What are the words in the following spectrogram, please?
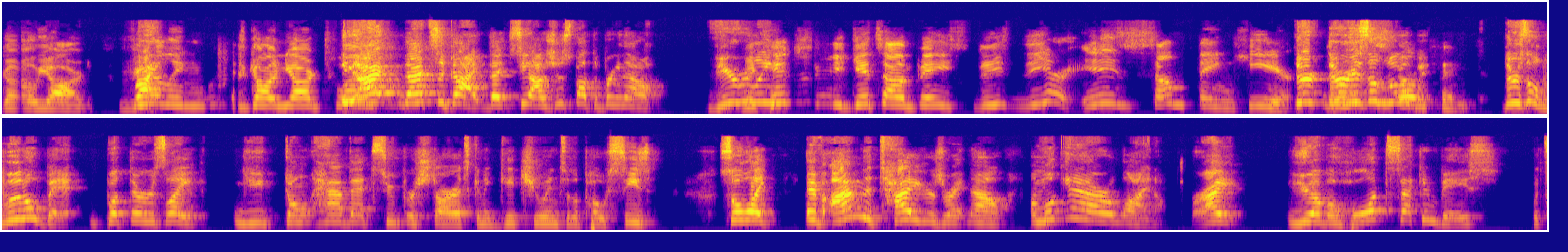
go yard. Right. Vierling has gone yard see, twice. I, that's the guy. That see, I was just about to bring that up. Vierling, McKinstry gets on base. These there is something here. There- there is a little bit. there's a little bit, but there's like you don't have that superstar that's going to get you into the postseason. So, like, if I'm the Tigers right now, I'm looking at our lineup, right? You have a hole at second base, which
